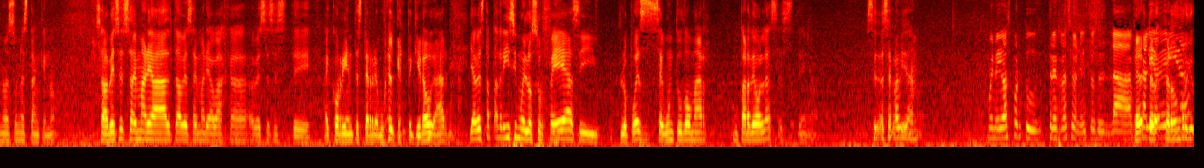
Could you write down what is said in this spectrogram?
no es un estanque, ¿no? O sea, a veces hay marea alta, a veces hay marea baja, a veces este, hay corrientes, te revuelcan, te quiere ahogar. Y a veces está padrísimo y lo surfeas y lo puedes, según tú, domar un par de olas. Este, debe ser la vida, ¿no? Bueno, ibas por tus tres razones. Entonces, la Per- calidad per- de perdón, vida, porque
